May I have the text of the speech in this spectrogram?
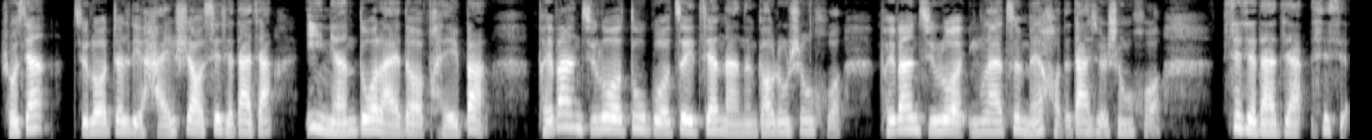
首先，菊乐这里还是要谢谢大家一年多来的陪伴，陪伴菊落度过最艰难的高中生活，陪伴菊落迎来最美好的大学生活。谢谢大家，谢谢。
